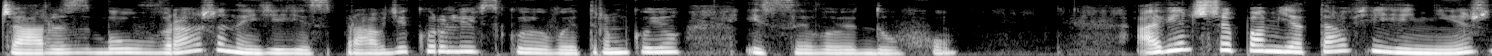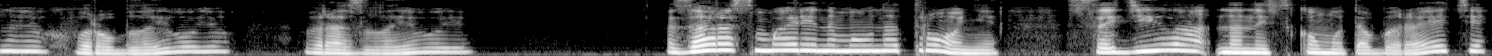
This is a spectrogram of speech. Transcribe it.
Чарльз був вражений її справді королівською витримкою і силою духу. А він ще пам'ятав її ніжною, хворобливою, вразливою. Зараз Мері, немов на троні, сиділа на низькому табуреті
